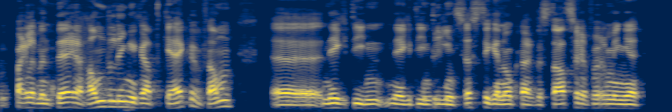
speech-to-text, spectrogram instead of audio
uh, parlementaire handelingen gaat kijken van uh, 19, 1963 en ook naar de staatshervormingen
